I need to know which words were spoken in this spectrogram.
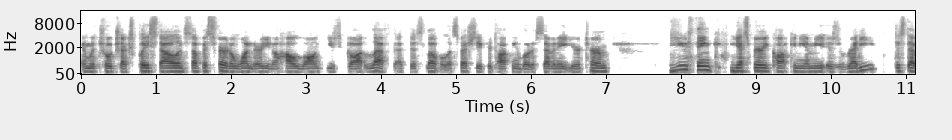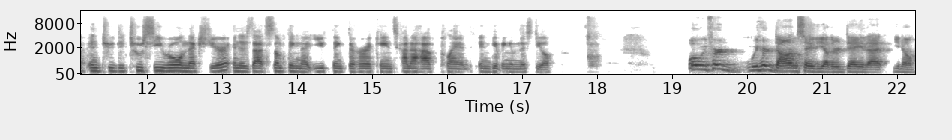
And with Trocheck's play style and stuff, it's fair to wonder, you know, how long he's got left at this level, especially if you're talking about a seven, eight year term. Do you think Jesperi Kotkaniemi is ready to step into the 2C role next year? And is that something that you think the Hurricanes kind of have planned in giving him this deal? Well, we've heard we heard Don say the other day that you know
